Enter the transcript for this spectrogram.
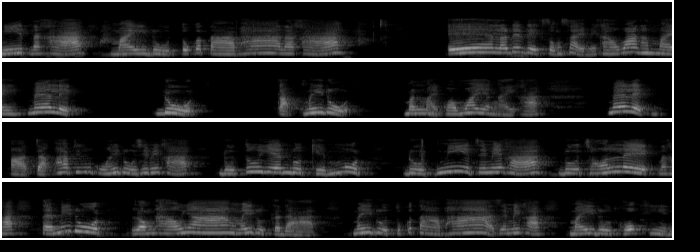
มีดนะคะ ไม่ดูดตุ๊กตาผ้านะคะ เอ๊ะแล้วเด็กๆสงสัยไหมคะว่าทำไมแม่เหล็ก ดูดกับไม่ดูด มันหมายความว่ายังไงคะแม่เหล็กอ่าจากภาพที่คุณครูให้ดูใช่ไหมคะ ดูดตู้เย็น ดูดเข็มหมุด ดูดมีดใช่ไหมคะ ดูดช้อนเหล็กนะคะ แต่ไม่ดูดรองเท้ายาง ไม่ดูดกระดาษ ไม่ดูดตุ๊กตาผ้าใช่ไหมคะ ไม่ดูดโคกหิน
